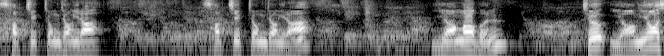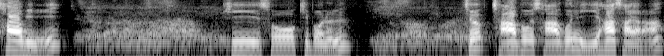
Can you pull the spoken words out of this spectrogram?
섭직 종정이라. 섭직 종정이라. 영업은 즉 영요 사업이니 기소 기본은 즉 자부 사군 이하 사야라.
